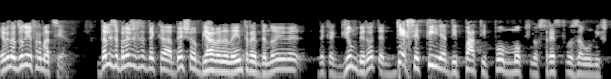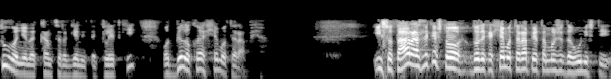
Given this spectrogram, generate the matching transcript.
Еве една друга информација. Дали забележавте дека беше објавено на интернет деноиве дека гјумбирот е 10.000 пати помокно средство за уништување на канцерогените клетки од било која хемотерапија. И со таа разлика што додека хемотерапијата може да уништи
